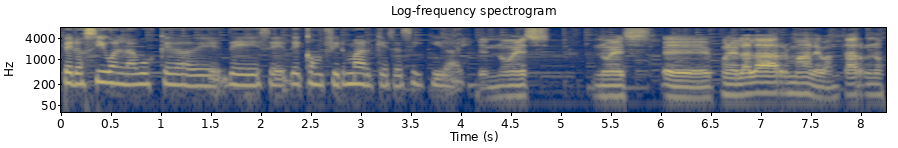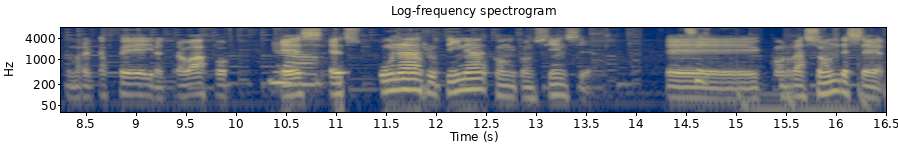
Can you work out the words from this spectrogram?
pero sigo en la búsqueda de, ese, de confirmar que es ese Ikigai. No es, no es eh, poner la alarma, levantarnos, tomar el café, ir al trabajo. Es, una rutina con conciencia, eh, con razón de ser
